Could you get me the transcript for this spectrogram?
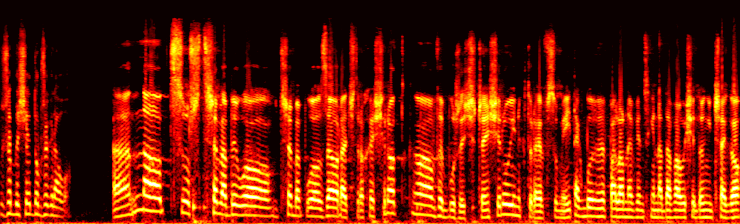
żeby się dobrze grało? E, No cóż, trzeba było, trzeba było zaorać trochę środek, no, wyburzyć część ruin, które w sumie i tak były wypalone, więc nie nadawały się do niczego,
